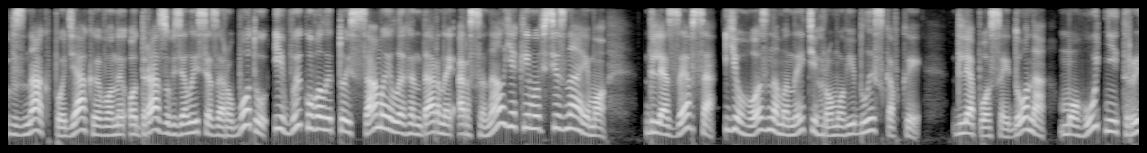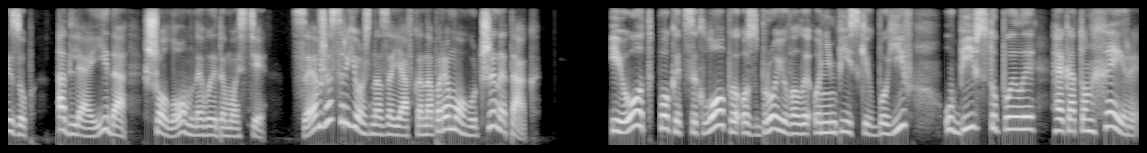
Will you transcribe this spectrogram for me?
В знак подяки вони одразу взялися за роботу і викували той самий легендарний арсенал, який ми всі знаємо. Для Зевса – його знамениті громові блискавки – Для Посейдона – могутній тризуб, а для Аїда – шолом невидимості. Це вже серйозна заявка на перемогу, чи не так? І от, поки циклопи озброювали олімпійських богів, у бій вступили гекатонхейри.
